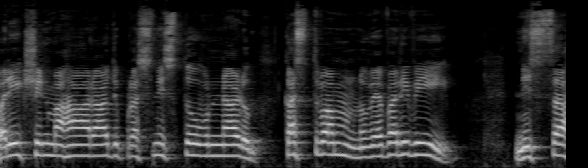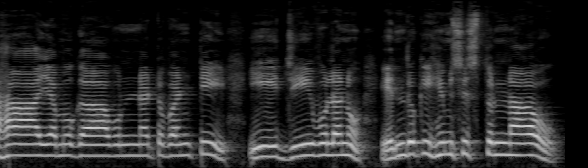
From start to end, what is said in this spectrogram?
పరీక్షిన్ మహారాజు ప్రశ్నిస్తూ ఉన్నాడు. కస్త్వం నువ్వెవరివి? నిస్సహాయముగా ఉన్నటువంటి ఈ జీవులను ఎందుకు హింసిస్తున్నావు?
